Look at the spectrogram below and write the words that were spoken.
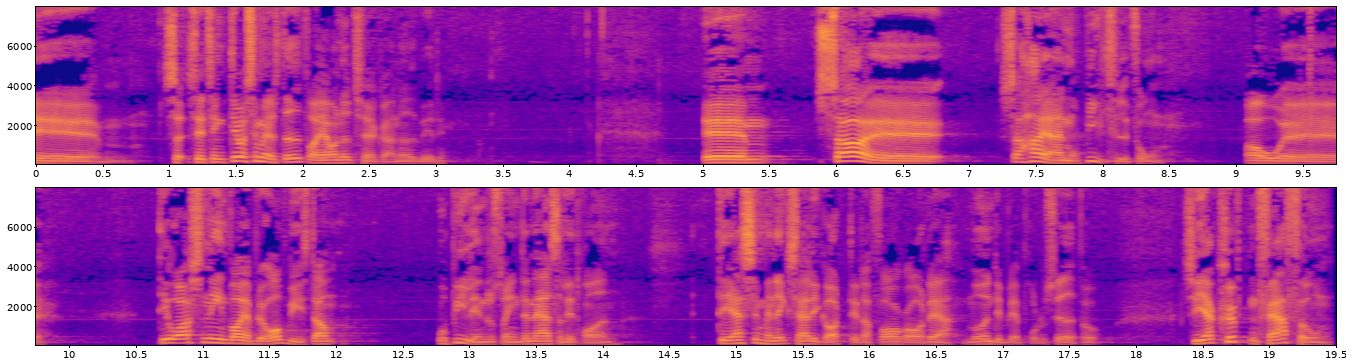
Øh, Så, så jeg tænkte, det var simpelthen et sted, hvor jeg var nødt til at gøre noget ved det. Øh, så, øh, så har jeg en mobiltelefon, og øh, det var også sådan en, hvor jeg blev opvist om, mobilindustrien, den er altså lidt råden. Det er simpelthen ikke særlig godt, det der foregår der, måden det bliver produceret på. Så jeg købte en Fairphone,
